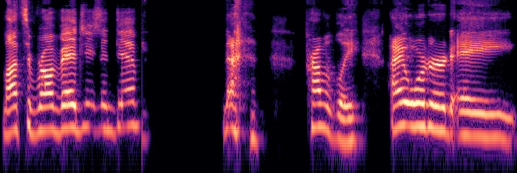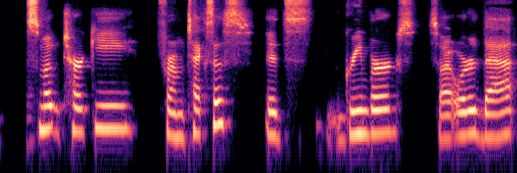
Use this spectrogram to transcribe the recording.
Lots of raw veggies and dip. Probably. I ordered a smoked turkey from Texas. It's Greenberg's. So I ordered that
